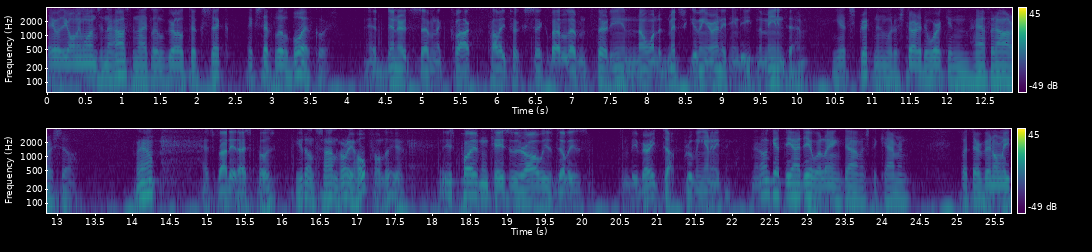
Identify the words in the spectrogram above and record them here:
They were the only ones in the house the night little girl took sick, except little boy, of course. They had dinner at 7 o'clock. Polly took sick about 11.30, and no one admits giving her anything to eat in the meantime. Yet strychnine would have started to work in half an hour or so. Well, that's about it, I suppose. You don't sound very hopeful, do you? These poison cases are always dillies. It'll be very tough proving anything. Now, don't get the idea we're laying down, Mr. Cameron. But there have been only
